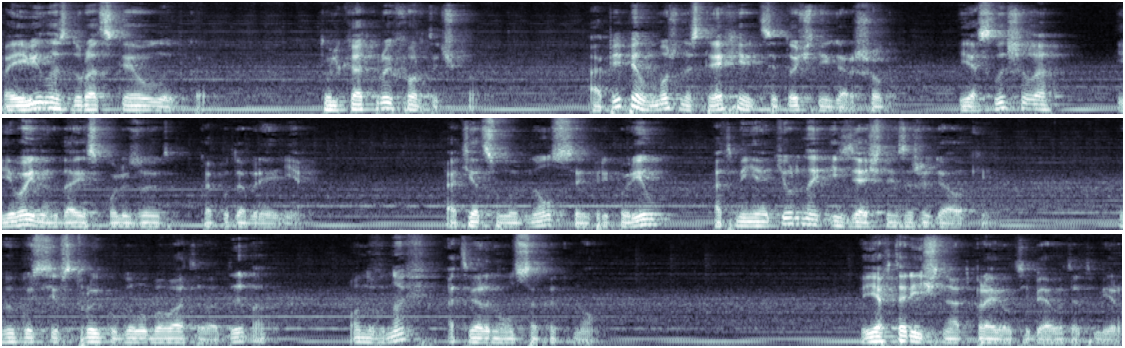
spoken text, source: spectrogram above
появилась дурацкая улыбка. «Только открой форточку. А пепел можно стряхивать в цветочный горшок. Я слышала, его иногда используют как удобрение». Отец улыбнулся и прикурил от миниатюрной изящной зажигалки. Выпустив струйку голубоватого дыма, он вновь отвернулся к окну. «Я вторично отправил тебя в этот мир.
